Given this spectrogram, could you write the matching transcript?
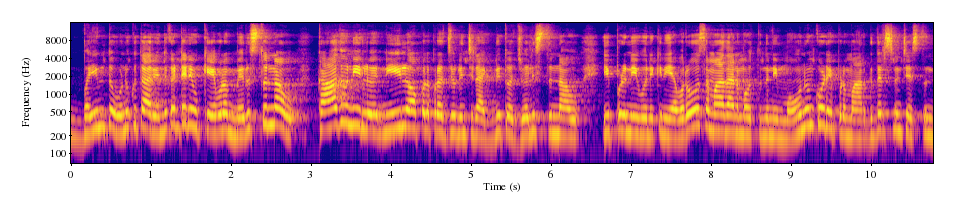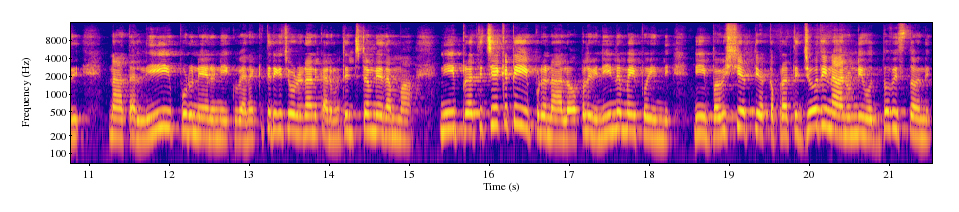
భయంతో వణుకుతారు. ఎందుకంటే నువ్వు కేవలం మెరుస్తున్నావు. కాదు నీలో నీ లోపల ప్రజ్వలించిన అగ్నితో జ్వలిస్తున్నావు. ఇప్పుడు నీ ఉనికిని ఎవరో సమాధానం అవుతుంది నీ మౌనం కూడా ఇప్పుడు మార్గదర్శనం చేస్తుంది. నా తల్లి ఇప్పుడు నేను నీకు వెనక్కి తిరిగి చూడడానికి అనుమతించడం లేదమ్మా. నీ ప్రతి చీకటి ఇప్పుడు నా లోపల విలీనమైపోయింది. నీ భవిష్యత్తు యొక్క ప్రతి జ్యోతి నా నుండి ఉద్భవిస్తోంది.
